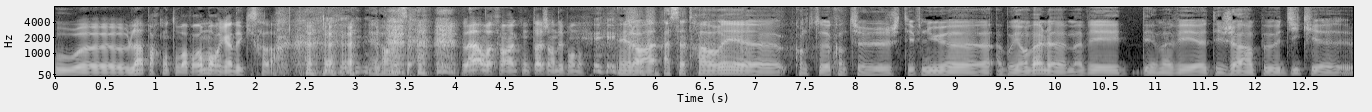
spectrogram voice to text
où euh, là par contre on va vraiment regarder qui sera là. Alors, Là on va faire un comptage indépendant. Et alors, Assa Traoré, euh, quand, quand euh, j'étais venu euh, à Boyenval, euh, m'avait déjà un peu dit que euh,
